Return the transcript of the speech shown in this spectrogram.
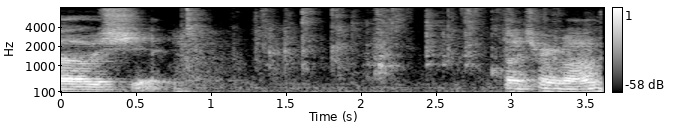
Oh shit. Don't turn it on.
